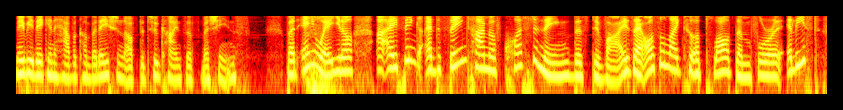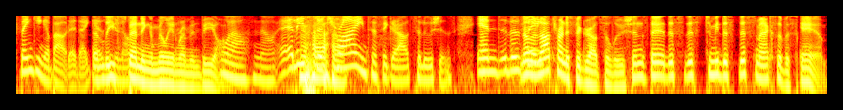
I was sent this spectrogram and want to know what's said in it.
Maybe they can have a combination of the two kinds of machines. But anyway, you know, I I think at the same time of questioning this device, I also like to applaud them for at least thinking about it. I guess At least you know. spending a million renminbi on it. Well, no, at least uh, trying to figure out solutions. And the No, thing, they're not trying to figure out solutions. They, this, this, to me, this, this smacks of a scam.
